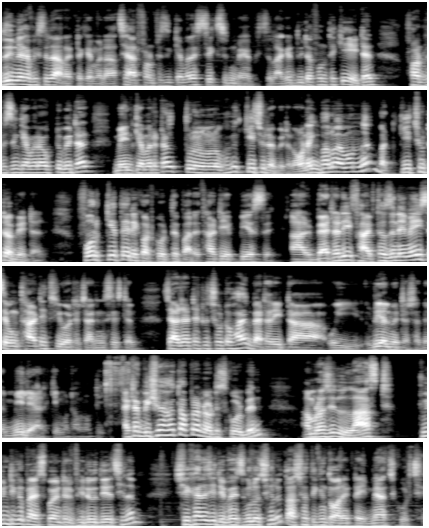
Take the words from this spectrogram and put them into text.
দুই মেগাপিক্সেলের আর একটা ক্যামেরা আছে, আর front facing camera sixteen megapixel. আগের দুইটা ফোন থেকে এটার ফ্রন্ট ফেসিং ক্যামেরা একটু বেটার মেইন ক্যামেরাটাও তুলনামূলকভাবে কিছুটা বেটার অনেক ভালো এমন না বাট কিছুটা বেটার ফোর কেতে রেকর্ড করতে পারে থার্টি এফপিএসে আর ব্যাটারি ফাইভ থাউজেন্ড এমএইচ এবং থার্টি থ্রি ওয়াটের চার্জিং সিস্টেম চার্জারটা একটু ছোট হয় ব্যাটারিটা ওই রিয়েলমিটার সাথে মিলে আর কি মোটামুটি। একটা বিষয় হয়তো আপনারা নোটিস করবেন, আমরা যে লাস্ট টোয়েন্টিকে প্রাইস পয়েন্টের ভিডিও দিয়েছিলাম। সেখানে যে ডিভাইসগুলো ছিল, তার সাথে কিন্তু অনেকটাই ম্যাচ করছে।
